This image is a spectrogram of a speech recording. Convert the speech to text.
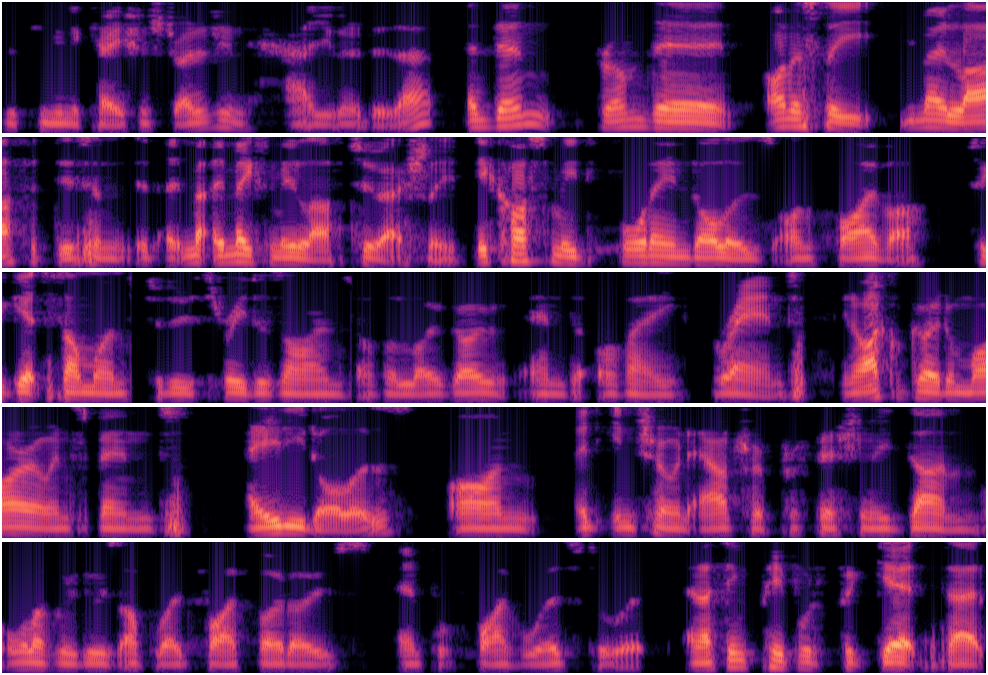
the communication strategy and how you're going to do that. And then from there, honestly, you may laugh at this and it, it makes me laugh too, actually. It cost me $14 on Fiverr to get someone to do three designs of a logo and of a brand. You know, I could go tomorrow and spend $80 on an intro and outro professionally done. All I've got to do is upload five photos and put five words to it. And I think people forget that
